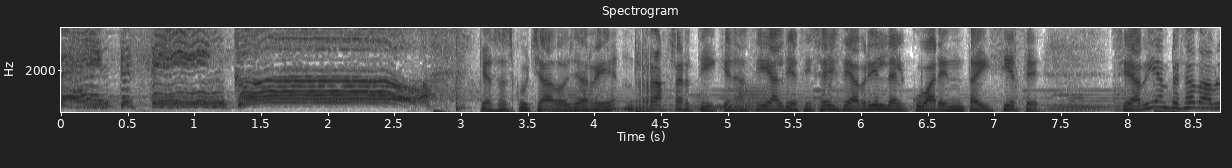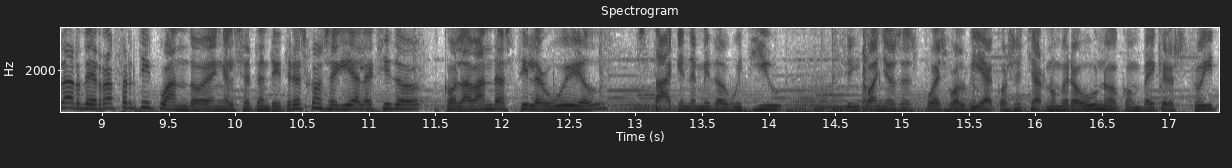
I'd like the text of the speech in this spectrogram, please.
25. Que has escuchado, Jerry Rafferty, que nacía el 16 de abril del 47. Se había empezado a hablar de Rafferty cuando en el 73 conseguía el éxito con la banda Steeler Wheel, Stuck in the Middle with You Cinco años después volvía a cosechar número uno con Baker Street,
